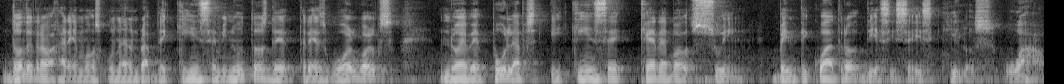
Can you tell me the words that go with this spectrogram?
donde trabajaremos un unwrap de 15 minutos de 3 wall walks, 9 pull-ups y 15 kettlebell swing. 24, 16 kilos. ¡Wow!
